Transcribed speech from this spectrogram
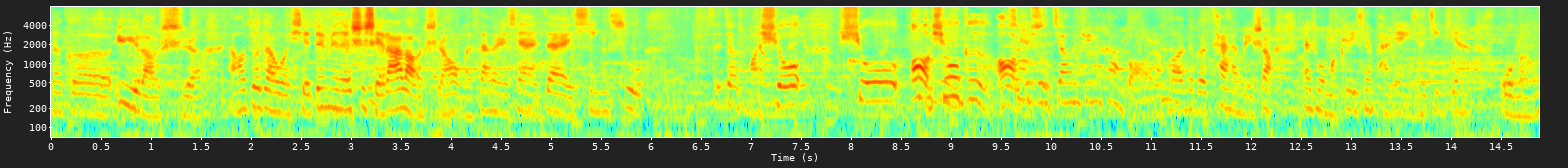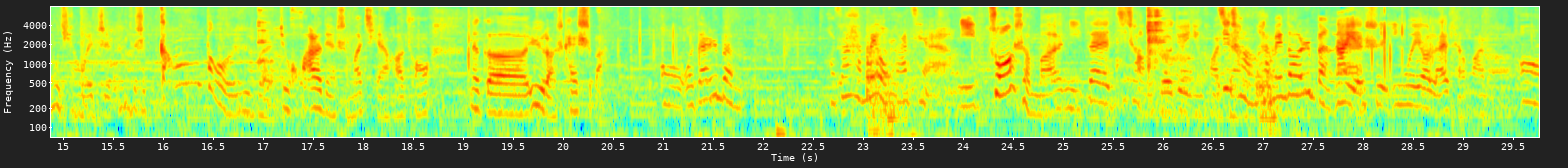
那个玉玉老师，然后坐在我斜对面的是谁拉老师，然后我们三个人现在在新宿，这叫什么？修修哦修更哦，就是将军汉堡，然后那个菜还没上，但是我们可以先盘点一下今天我们目前为止就是刚到日本就花了点什么钱哈，从那个玉玉老师开始吧。哦，我在日本好像还没有花钱，你装什么？你在机场的时候就已经花钱了。机场还没到日本来。那也是因为要来才花的。哦，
